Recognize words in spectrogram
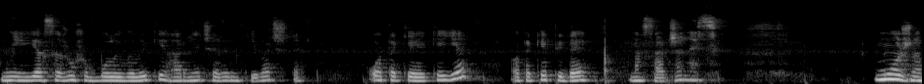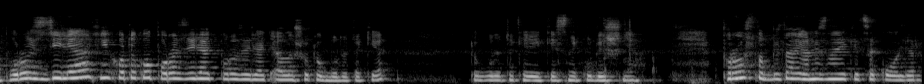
Ні, я сажу, щоб були великі, гарні черенки. Бачите? Отаке, яке є, отаке піде насадженець. Можна порозділяти їх, отако порозділяти, порозділяти, але що то буде таке? То буде таке якесь никудишнє. Просто біда, я не знаю, який це колір.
